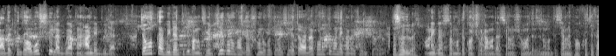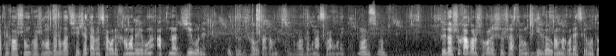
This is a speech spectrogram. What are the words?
তাদের কিন্তু অবশ্যই লাগবে আপনার হান্ড্রেড বিডার। চমৎকার বিডার দুটি বাংলাদেশের যে কোনো প্রান্তে সংগ্রহ করতে পারেন সেক্ষেত্রে অর্ডার করতে পারেন এখানে এসে নিতে পারেন। তো সদিল ভাই অনেক ব্যস্ততার মধ্যে কষ্ট করে আমাদের চ্যানেল সমাজের জন্য আমাদের চ্যানেলের পক্ষ থেকে আপনাকে অসংখ্য অসংখ্য ধন্যবাদ। সেই সাথে আপনার ছাগলের খামারের এবং আপনার জীবনের উত্তর সফলতা কামনা করছি। ভালো থাকুন আসসালামু আলাইকুম। আসসালাম। প্রিয় দর্শক আবার সকলের সুস্বাস্থ্য এবং দীর্ঘ কামনা করে আজকের মতো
